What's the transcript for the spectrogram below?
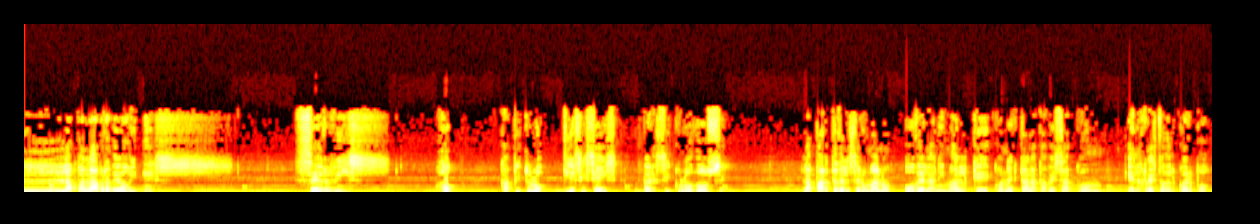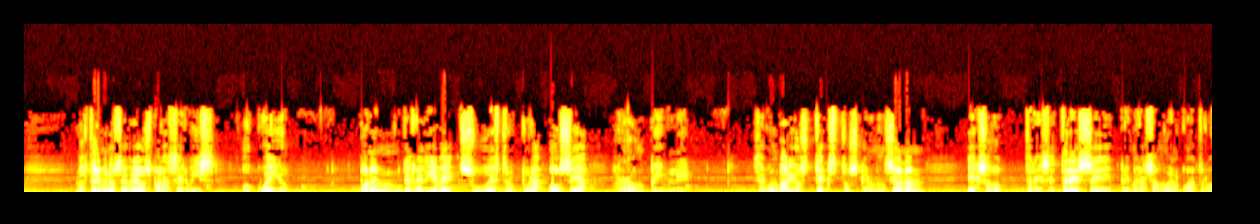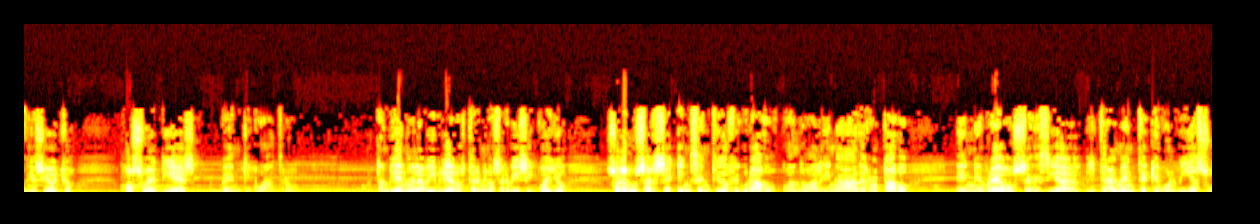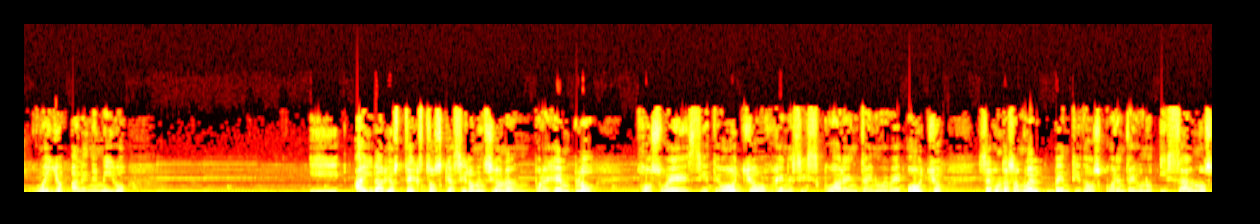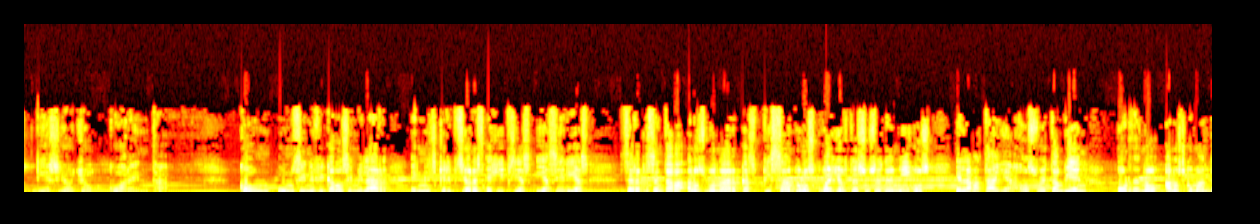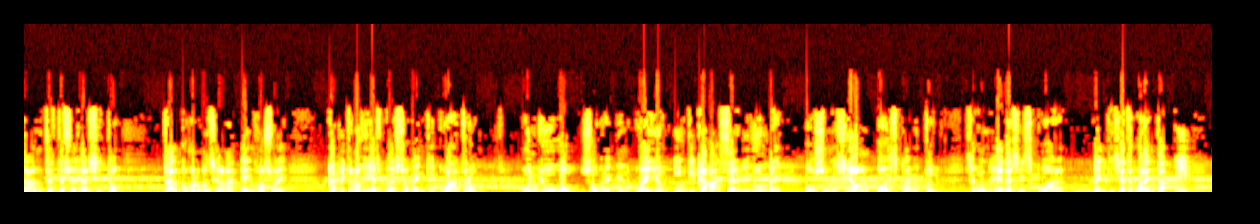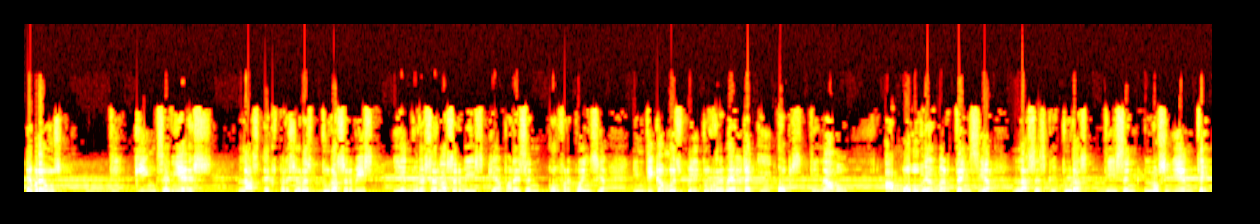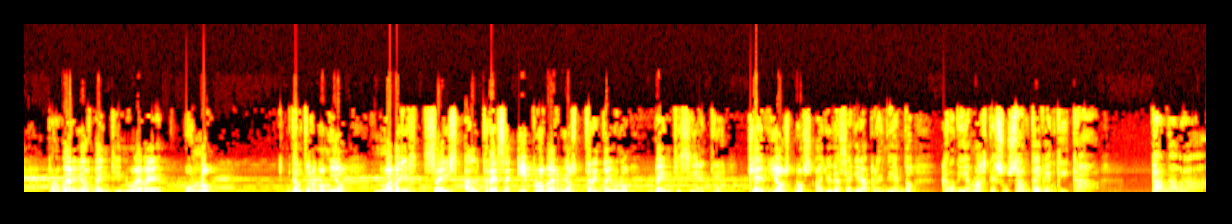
La palabra de hoy es servís. Job, capítulo 16, versículo 12. La parte del ser humano o del animal que conecta la cabeza con el resto del cuerpo, los términos hebreos para cerviz o cuello, ponen de relieve su estructura ósea rompible. Según varios textos que lo mencionan, Éxodo 13:13, 1 Samuel 4:18, Josué 10:24. También en la Biblia los términos cerviz y cuello suelen usarse en sentido figurado. Cuando alguien ha derrotado, en hebreo se decía literalmente que volvía su cuello al enemigo. Y hay varios textos que así lo mencionan. Por ejemplo, Josué 7.8, Génesis 49.8, Segunda Samuel 22, 41 y Salmos 18, 40. Con un significado similar, en inscripciones egipcias y asirias se representaba a los monarcas pisando los cuellos de sus enemigos en la batalla. Josué también ordenó a los comandantes de su ejército, tal como lo menciona en Josué capítulo 10, verso 24. Un yugo sobre el cuello indicaba servidumbre o sumisión o esclavitud, según Génesis 27:40 y Hebreos 15:10. Las expresiones dura cerviz y endurecer la cerviz que aparecen con frecuencia indican un espíritu rebelde y obstinado. A modo de advertencia, las escrituras dicen lo siguiente, Proverbios 29:1, Deuteronomio 9:16 al 13 y Proverbios 31:27. Que Dios nos ayude a seguir aprendiendo cada día más de su santa y bendita palabra.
